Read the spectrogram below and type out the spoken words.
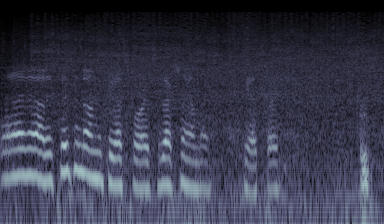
Uh, no, this isn't on the PS4, this is actually on the PS3.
